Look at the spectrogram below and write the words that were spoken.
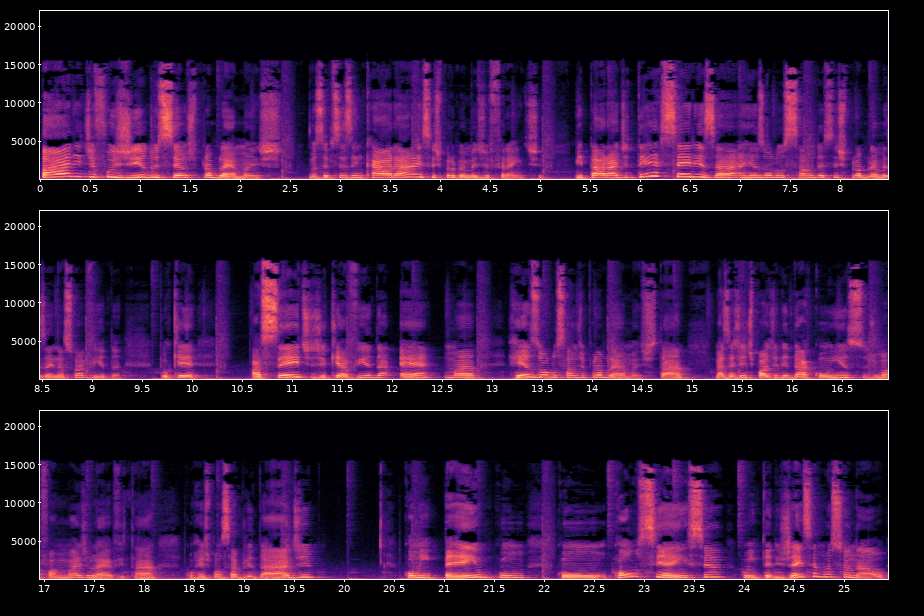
Pare de fugir dos seus problemas. Você precisa encarar esses problemas de frente e parar de terceirizar a resolução desses problemas aí na sua vida, porque aceite de que a vida é uma resolução de problemas, tá? Mas a gente pode lidar com isso de uma forma mais leve, tá? Com responsabilidade com empenho, com, com consciência, com inteligência emocional,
